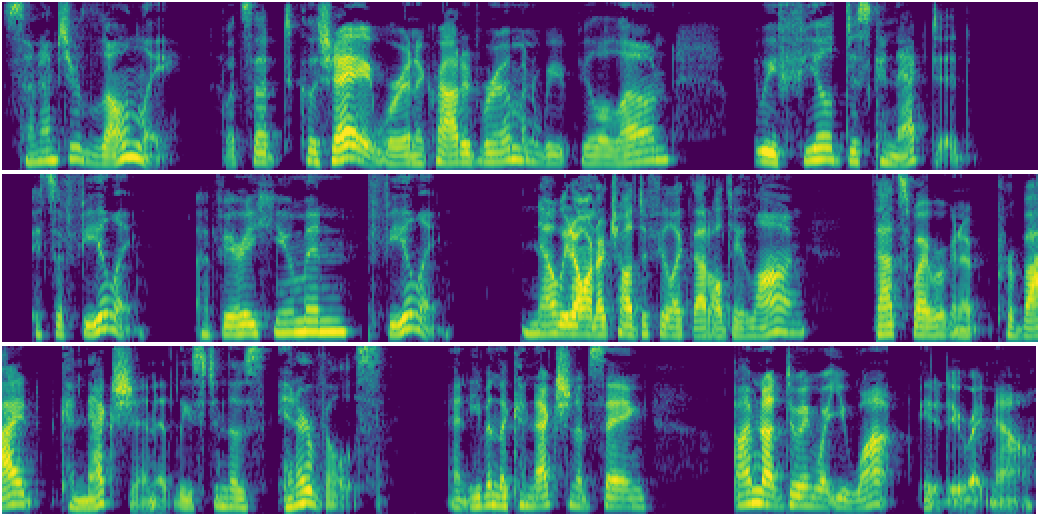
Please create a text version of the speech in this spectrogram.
Sometimes you're lonely. What's that cliche? We're in a crowded room and we feel alone. We feel disconnected. It's a feeling, a very human feeling. No, we don't want our child to feel like that all day long. That's why we're going to provide connection, at least in those intervals. And even the connection of saying, I'm not doing what you want me to do right now.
